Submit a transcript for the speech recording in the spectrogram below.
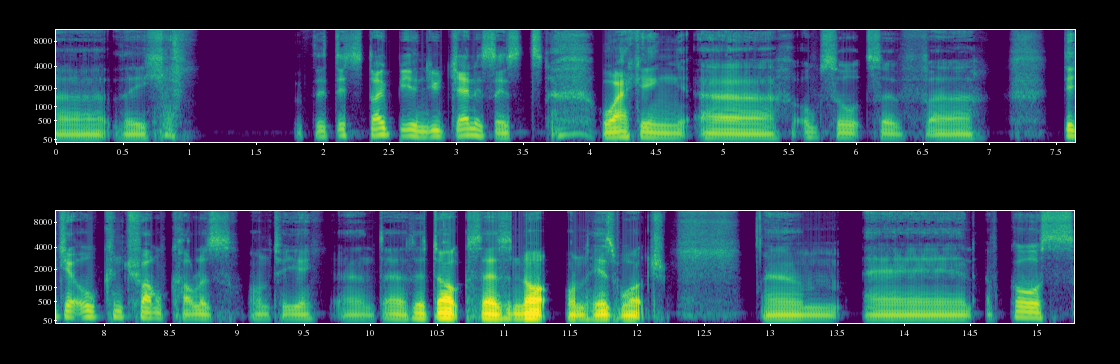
uh, the the dystopian eugenicists whacking uh, all sorts of uh, digital control collars onto you. And the doc says not on his watch. Um, and of course,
